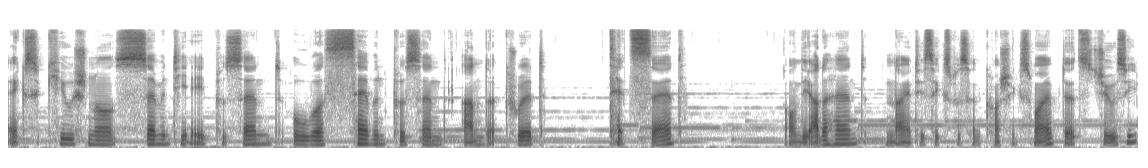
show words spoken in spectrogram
Executioner 78%, over 7% under crit, that's sad. On the other hand, 96% crushing swipe, that's juicy.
